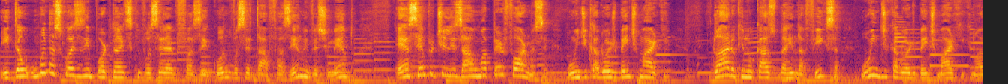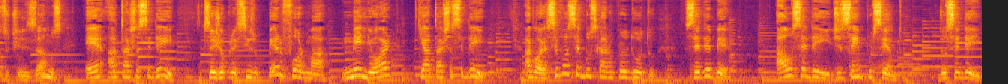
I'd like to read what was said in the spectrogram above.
Então, uma das coisas importantes que você deve fazer quando você está fazendo investimento é sempre utilizar uma performance, um indicador de benchmark. Claro que no caso da renda fixa, o indicador de benchmark que nós utilizamos é a taxa CDI, ou seja, eu preciso performar melhor que a taxa CDI. Agora, se você buscar um produto CDB ao CDI de 100% do CDI,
